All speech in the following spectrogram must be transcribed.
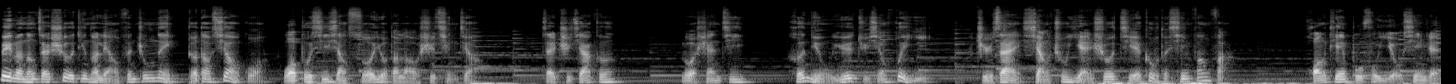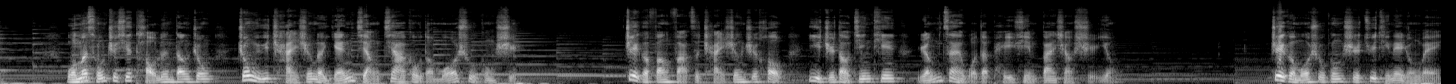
为了能在设定的两分钟内得到效果，我不惜向所有的老师请教，在芝加哥、洛杉矶和纽约举行会议，旨在想出演说结构的新方法。皇天不负有心人。我们从这些讨论当中，终于产生了演讲架构的魔术公式。这个方法自产生之后，一直到今天，仍在我的培训班上使用。这个魔术公式具体内容为：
